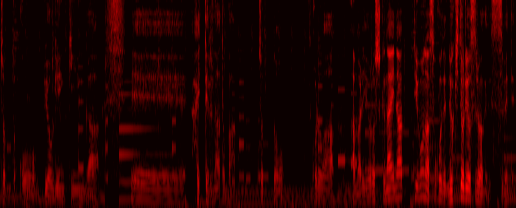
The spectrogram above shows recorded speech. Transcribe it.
ちょっとこう病原菌が、えー入ってるなとかちょっとこれはあまりよろしくないなっていうものはそこで抜き取りをするわけです全て。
